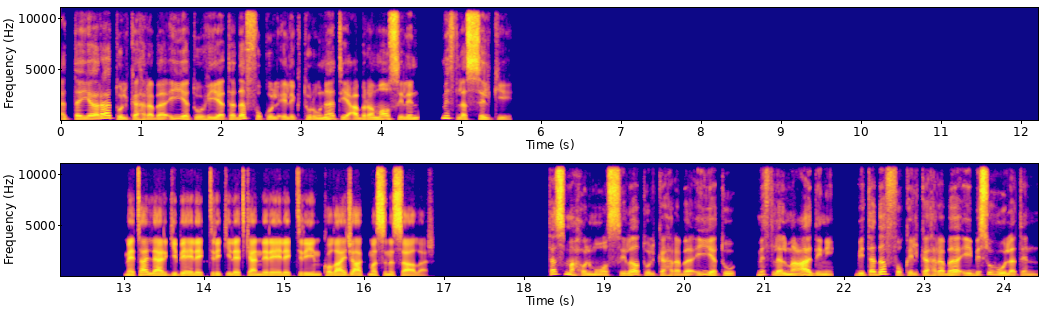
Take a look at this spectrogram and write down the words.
التيارات الكهربائية هي تدفق الإلكترونات عبر موصل، مثل السلك. Metaller gibi elektrik iletkenleri elektriğin kolayca akmasını sağlar. تسمح الموصلات الكهربائية، مثل المعادن، بتدفق الكهرباء بسهولة.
